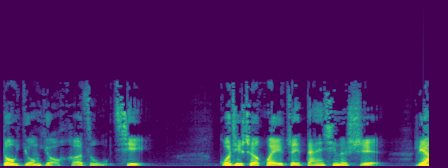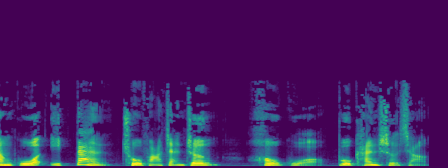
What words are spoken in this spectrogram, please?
都拥有核子武器，国际社会最担心的是。两国一旦触发战争，后果不堪设想。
